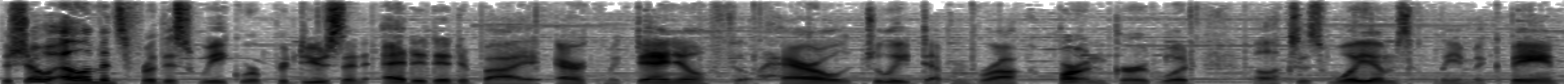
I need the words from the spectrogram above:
The show elements for this week were produced and edited by Eric McDaniel, Phil Harrell, Julie Depenbrock, Barton Girdwood, Alexis Williams, Liam McBain,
